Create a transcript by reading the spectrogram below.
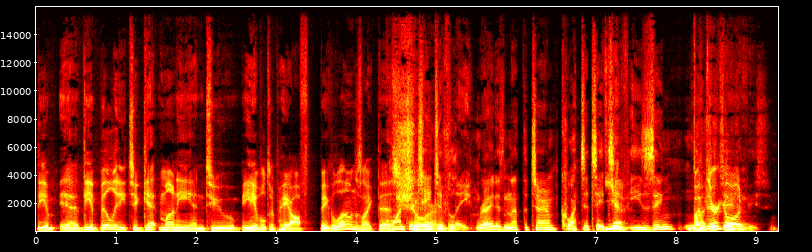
the uh, the ability to get money and to be able to pay off big loans like this. Quantitatively, right? Isn't that the term? Quantitative Yeah. easing. But they're going easing.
